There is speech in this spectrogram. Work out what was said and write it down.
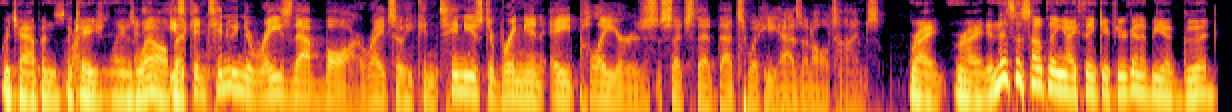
which happens right. occasionally as and well. He, he's but, continuing to raise that bar, right? So he continues to bring in A players such that that's what he has at all times. Right, right. And this is something I think if you're going to be a good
